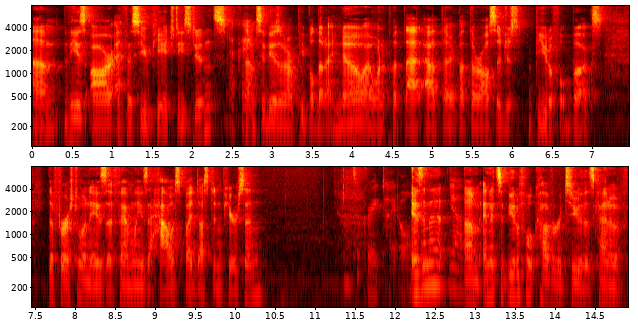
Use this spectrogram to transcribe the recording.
Um, these are FSU PhD students. Okay. Um, so these are people that I know. I want to put that out there, but they're also just beautiful books. The first one is A Family is a House by Dustin Pearson. That's a great title. Isn't it? Yeah. Um, and it's a beautiful cover too that's kind of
